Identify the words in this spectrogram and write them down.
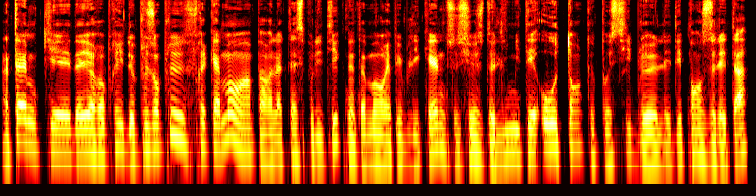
Un thème qui est d'ailleurs repris de plus en plus fréquemment hein, par la classe politique, notamment républicaine, soucieuse de limiter autant que possible les dépenses de l'État.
